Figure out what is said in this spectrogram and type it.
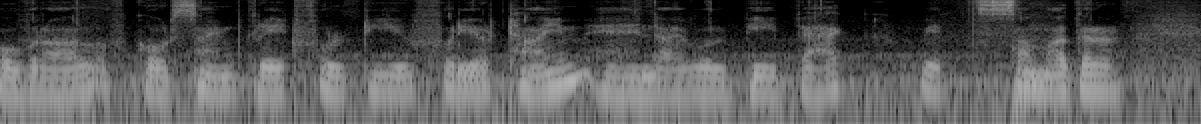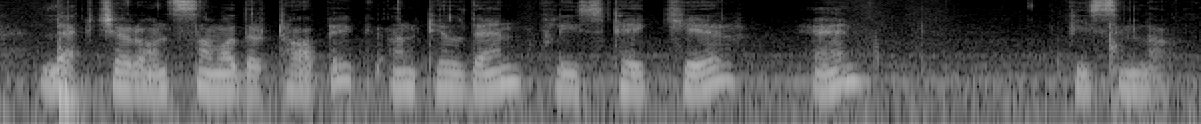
overall, of course, I'm grateful to you for your time, and I will be back with some other lecture on some other topic. Until then, please take care and peace and love.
